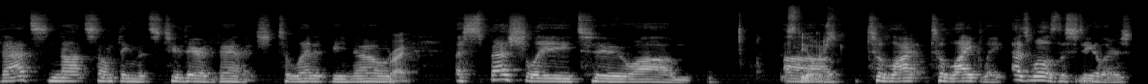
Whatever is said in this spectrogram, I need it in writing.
that's not something that's to their advantage to let it be known, right? Especially to um, Steelers. Uh, to li- to likely as well as the mm-hmm. Steelers,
